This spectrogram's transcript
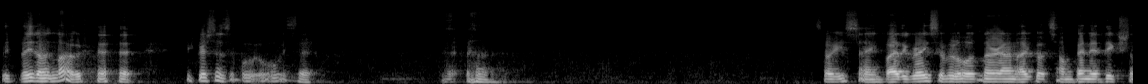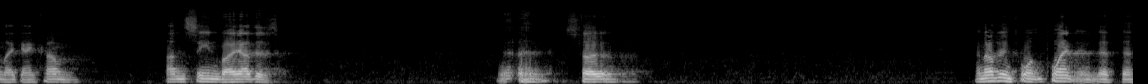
they don't know. Krishna's always there. so he's saying, by the grace of Lord Narayan, I've got some benediction, I can come unseen by others. so, another important point that uh,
